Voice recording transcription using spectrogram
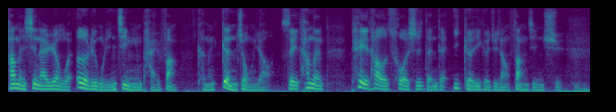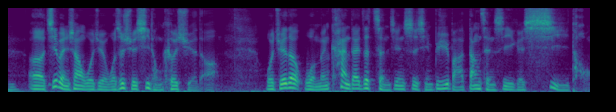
他们现在认为二零五零净零排放可能更重要，所以他们配套的措施等等一个一个就这样放进去。呃，基本上我觉得我是学系统科学的啊，我觉得我们看待这整件事情必须把它当成是一个系统，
